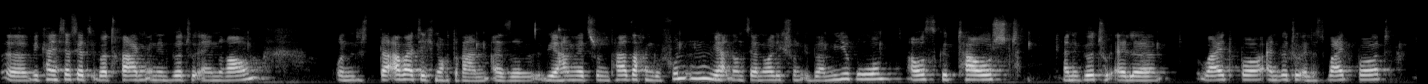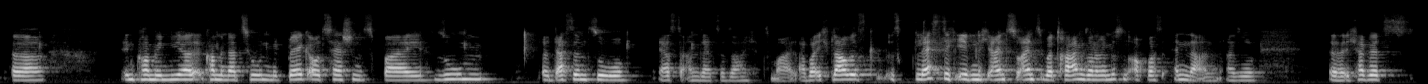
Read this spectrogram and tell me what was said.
äh, wie kann ich das jetzt übertragen in den virtuellen Raum? Und da arbeite ich noch dran. Also wir haben jetzt schon ein paar Sachen gefunden. Wir hatten uns ja neulich schon über Miro ausgetauscht, eine virtuelle Whiteboard, ein virtuelles Whiteboard äh, in Kombination mit Breakout-Sessions bei Zoom das sind so erste Ansätze, sage ich jetzt mal. Aber ich glaube, es, es, lässt sich eben nicht eins zu eins übertragen, sondern wir müssen auch was ändern. Also äh, ich habe jetzt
